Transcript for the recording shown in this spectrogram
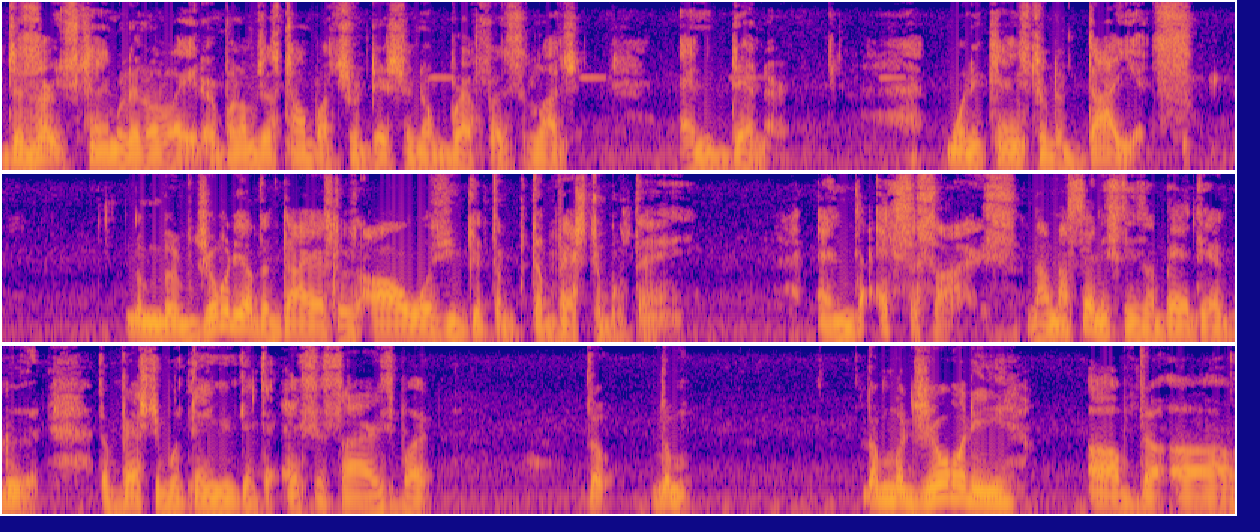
desserts came a little later, but I'm just talking about traditional breakfast, lunch, and dinner. When it comes to the diets, the majority of the diets was always you get the, the vegetable thing and the exercise. Now, I'm not saying these things are bad; they're good. The vegetable thing, you get the exercise, but the the the majority of the uh,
